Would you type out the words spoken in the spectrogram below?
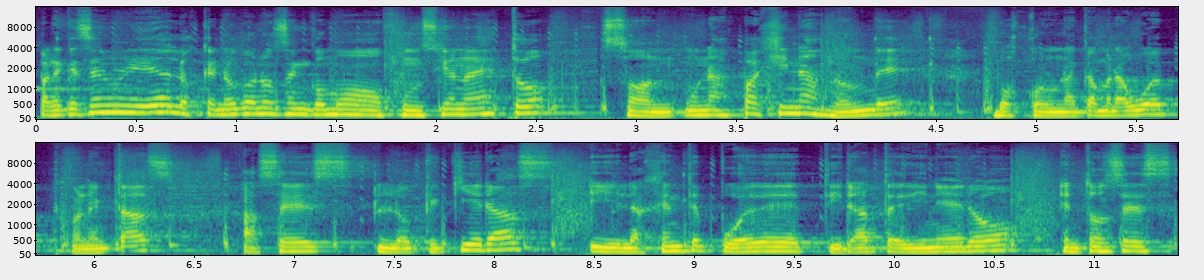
Para que se den una idea, los que no conocen cómo funciona esto, son unas páginas donde Vos con una cámara web te conectás, haces lo que quieras y la gente puede tirarte dinero. Entonces,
